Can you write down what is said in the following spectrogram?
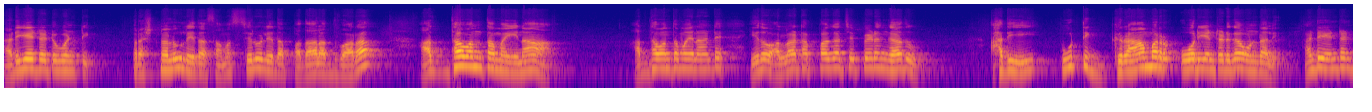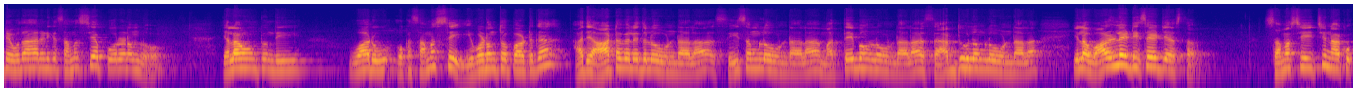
అడిగేటటువంటి ప్రశ్నలు లేదా సమస్యలు లేదా పదాల ద్వారా అర్థవంతమైన అర్థవంతమైన అంటే ఏదో అల్లాటప్పాగా చెప్పేయడం కాదు. అది పూర్తి గ్రామర్ ఓరియంటెడ్గా ఉండాలి. అంటే ఏంటంటే ఉదాహరణకి సమస్య పూరణంలో ఎలా ఉంటుంది? వారు ఒక సమస్య ఇవ్వడంతో పాటుగా అది ఆట వెలదిలో ఉండాలా? సీసంలో ఉండాలా? మత్తేభంలో ఉండాలా? శార్దూలంలో ఉండాలా? ఇలా వాళ్ళే డిసైడ్ చేస్తారు. సమస్య ఇచ్చి నాకు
